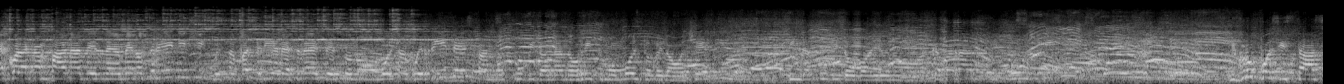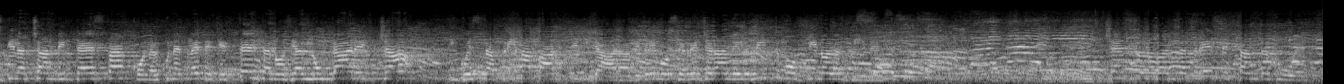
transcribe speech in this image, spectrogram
ecco la campana del meno 13 questa batteria di atlete sono molto agguerrite stanno subito andando a un ritmo molto veloce. Fin da subito vogliono accaparrarsi il gruppo si sta sfilacciando in testa con alcune atlete che tentano di allungare già in questa prima parte di gara. Vedremo se reggeranno il ritmo fino alla fine. 193-62.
